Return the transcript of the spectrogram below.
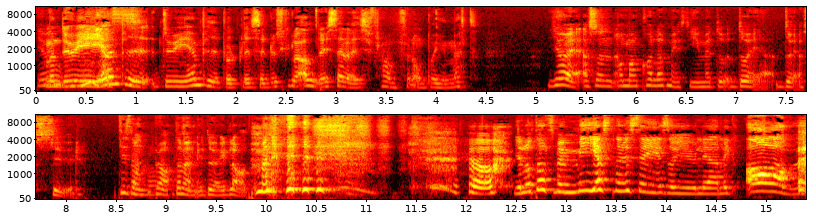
jag Men du är, en du är en people pleaser. Du skulle aldrig ställa dig framför någon på gymmet. Jag är, alltså, om man kollar på mig i gymmet då, då, är jag, då är jag sur. Tills någon Jaha. pratar med mig, då är jag glad. Men Ja, jag låter alltid som en mes när du säger så Julia, lägg av!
